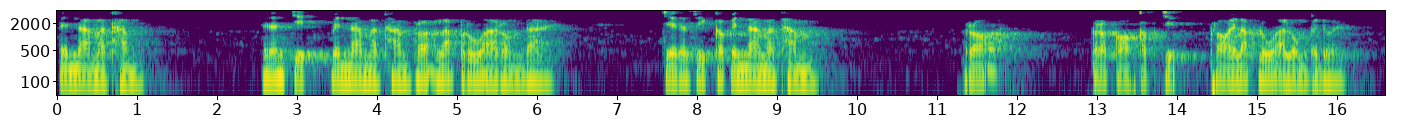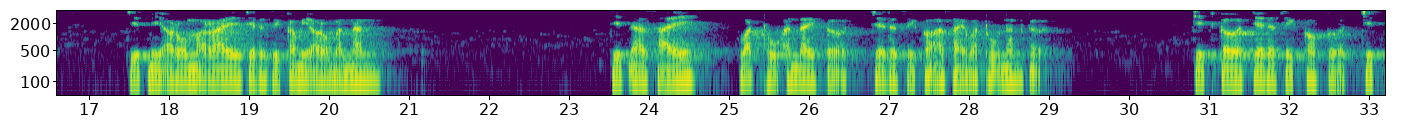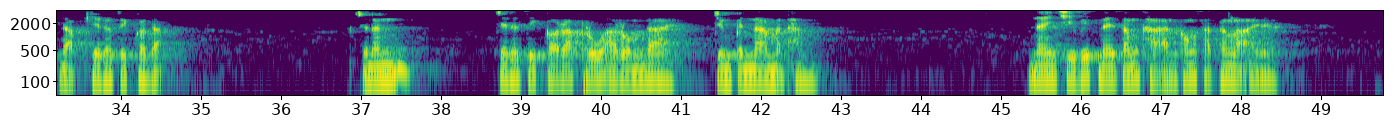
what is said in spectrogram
เป็นนามธรรมดังนั้นจิตเป็นนามธรรม เพราะรับรู้อารมณ์ได้ เจตสิกก็เป็นนามธรรม เพราะประกอบกับจิตพลอยรับรู้อารมณ์ไปด้วย จิตมีอารมณ์อะไร เจตสิกก็มีอารมณ์นั้น จิตอาศัยวัตถุอันใดเกิด เจตสิกก็อาศัยวัตถุนั้นเกิด จิตเกิดเจตสิกก็เกิด จิตดับเจตสิกก็ดับ ฉะนั้นเจตสิกก็รับรู้อารมณ์ได้ จึงเป็นนามธรรม ในชีวิตในสังขารของสัตว์ทั้งหลาย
